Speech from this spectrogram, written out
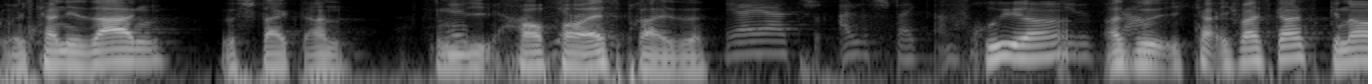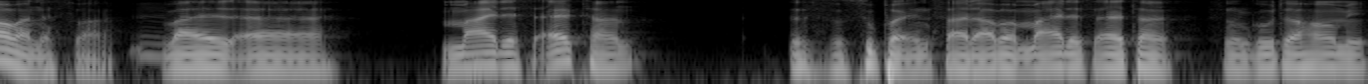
Und ich kann dir sagen, das steigt an. Sind die ja, VVS-Preise. Ja, ja, es, alles steigt an. Früher, also. Mhm. ich, kann, ich weiß ganz genau, wann es war, weil äh, Maides Eltern, das ist so super Insider, aber Maides Eltern ist ein guter Homie.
